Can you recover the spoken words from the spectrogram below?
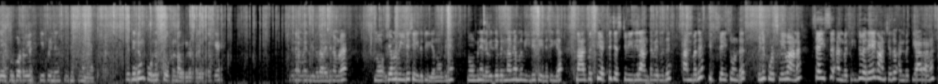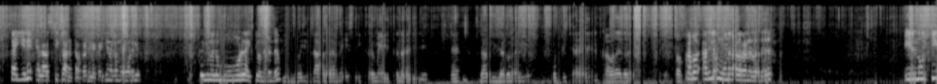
ജയ്പൂർ ഈ പ്രിന്റ് ഫിനിഷിംഗ് ഇതിലും കൂടുതൽ സ്റ്റോക്ക് ഉണ്ടാവില്ല കേട്ടോ ഓക്കെ ഇത് നമ്മൾ ചെയ്തത് ഇത് നമ്മുടെ നമ്മൾ വീഡിയോ ചെയ്തിട്ടില്ല. നോമ്പിന് നോമ്പിനല്ല വലിയ പെരുന്നാൾ നമ്മൾ വീഡിയോ ചെയ്തിട്ടില്ല. നാൽപ്പത്തി എട്ട് ചെസ്റ്റ് വീതിയിലാണ് വരുന്നത്. അൻപത് ഹിപ്പ് സൈസ് ഉണ്ട്. പിന്നെ ഫുൾ സ്ലീവ് ആണ്. സൈസ് അൻപത്തി ഇതുവരെ കാണിച്ചത് അൻപത്തി ആറാണ് എലാസ്റ്റിക് ആണ് കേട്ടോ. കയ്യിൽ നല്ല മോഡൽ നല്ല മോഡലായിട്ട് വന്നിട്ടുണ്ട്. ഇവർ സാധാരണ മൂന്ന് കളറാണ് ഉള്ളത് ഇരുന്നൂറ്റി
